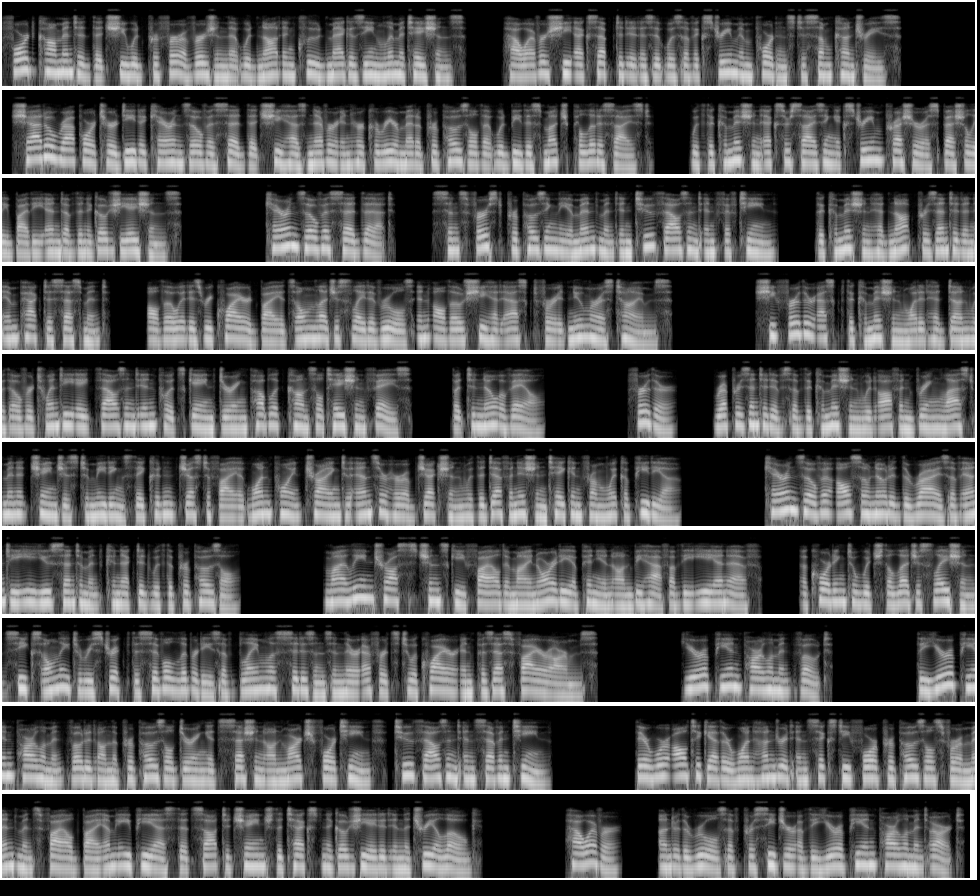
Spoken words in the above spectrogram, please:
Ford commented that she would prefer a version that would not include magazine limitations, however she accepted it as it was of extreme importance to some countries. Shadow rapporteur Dita Charanzová said that she has never in her career met a proposal that would be this much politicized, with the Commission exercising extreme pressure especially by the end of the negotiations. Charanzová said that, since first proposing the amendment in 2015, the Commission had not presented an impact assessment, although it is required by its own legislative rules and although she had asked for it numerous times. She further asked the Commission what it had done with over 28,000 inputs gained during public consultation phase, but to no avail. Further, representatives of the Commission would often bring last-minute changes to meetings they couldn't justify at one point trying to answer her objection with the definition taken from Wikipedia. Charanzová also noted the rise of anti-EU sentiment connected with the proposal. Mylene Troszczynski filed a minority opinion on behalf of the ENF, according to which the legislation seeks only to restrict the civil liberties of blameless citizens in their efforts to acquire and possess firearms. European Parliament vote The European Parliament voted on the proposal during its session on March 14, 2017. There were altogether 164 proposals for amendments filed by MEPs that sought to change the text negotiated in the trialogue. However, under the rules of procedure of the European Parliament Art.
